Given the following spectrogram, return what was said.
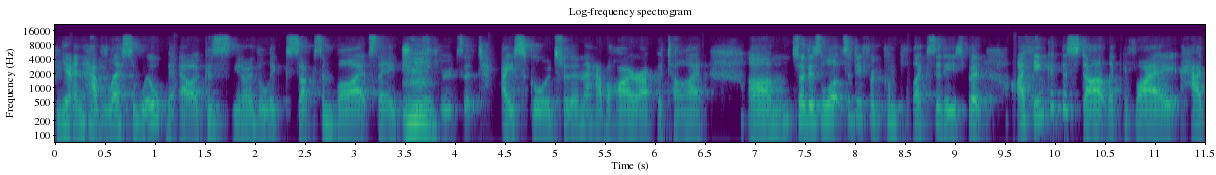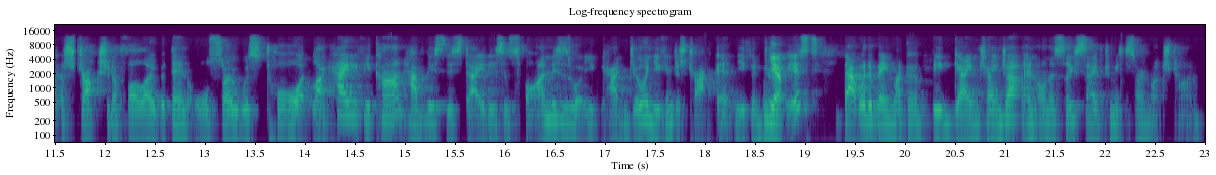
Yeah. and have less willpower because you know the lick sucks and bites. They choose Mm. foods that taste good, so then they have a higher appetite. Um, so there's lots of different complexities. But I think at the start, like if I had a structure to follow, but then also was taught like, hey, if you can't have this this day, this is fine. This is what you can do, and you can just track it and you can do Yep. this. That would have been like a big game changer, and honestly saved me so much time.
